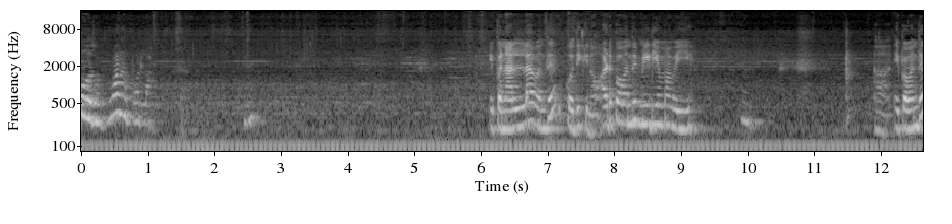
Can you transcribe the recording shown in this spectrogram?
போதும். வாங்க போடலாம். இப்போ நல்லா வந்து கொதிக்கணும். அடுப்பை வந்து மீடியமாக வெய்ய இப்போ வந்து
